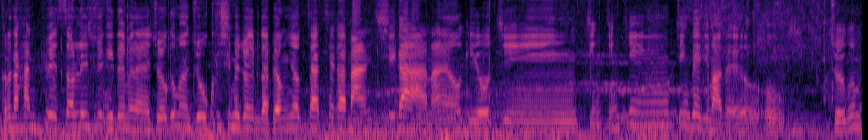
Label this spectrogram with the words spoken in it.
그러나 한 큐에 썰릴 수 있기 때문에 조금은 조심해줘야 됩니다. 병력 자체가 많지가 않아요. 기호 찡 찡찡찡 찡대지 마세요. 어. 조금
